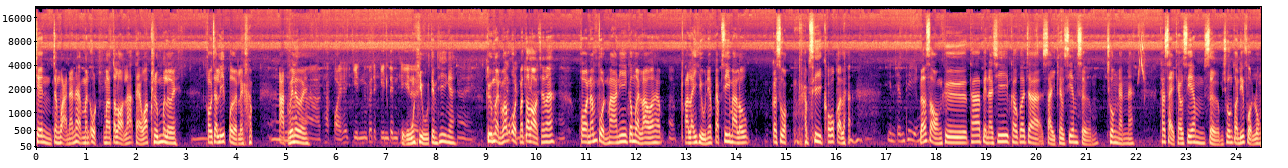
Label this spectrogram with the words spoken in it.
เช่น จังหวะนั้นน่ะมันอดมาตลอดละแต่ว่าคลึ้มมาเลย เขาจะรีบเปิดเลยครับ อัดไว้เลยอ่าถ้าปล่อยให้กินมันก็จะกินเต็มโอ้ที่โหเลยหิวเต็มที่ไง ใช่ คือเหมือนว่าอดมาตลอดใช่ไหมครับพอน้ำฝนมานี่ก็เหมือนเราอะครับ ครับ อะไรหิวเนี่ยเป๊ปซี่มาแล้วกระสวกเป๊ปซี่โค้กก่อนละ กินเต็มที่แล้วสองคือถ้าเป็นอาชีพเขาก็จะใส่แคลเซียมเสริมช่วงนั้นนะ ถ้าใส่แคลเซียมเสริมช่วงตอนที่ฝนลง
